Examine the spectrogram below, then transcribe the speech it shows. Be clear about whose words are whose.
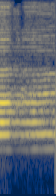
Speaker 1: Okay.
